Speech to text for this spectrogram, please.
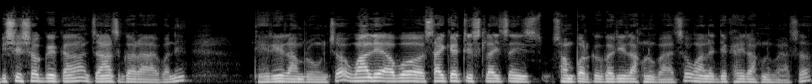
विशेषज्ञ कहाँ जाँच गरायो भने धेरै राम्रो हुन्छ। उहाँले अब साइकेट्रिस्टलाई चाहिँ सम्पर्क गरिराख्नु भएको छ उहाँले देखाइराख्नु भएको छ।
